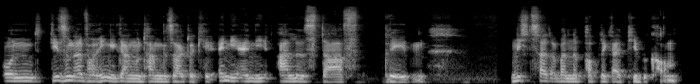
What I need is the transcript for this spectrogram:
und die sind einfach hingegangen und haben gesagt, okay, any, any, alles darf reden. Nichts hat aber eine Public IP bekommen.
